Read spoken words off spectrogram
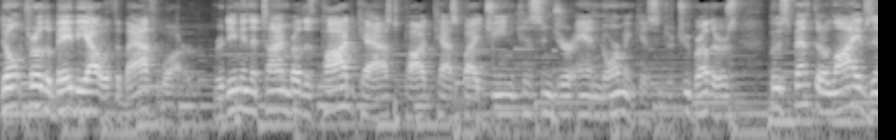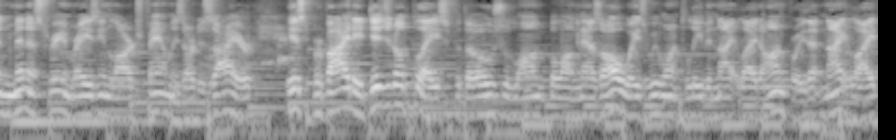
Don't throw the baby out with the bathwater. Redeeming the Time Brothers podcast, podcast by Gene Kissinger and Norman Kissinger, two brothers who spent their lives in ministry and raising large families. Our desire is to provide a digital place for those who long belong. And as always, we want to leave a nightlight on for you. That nightlight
